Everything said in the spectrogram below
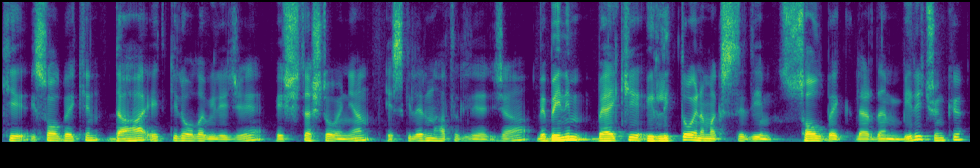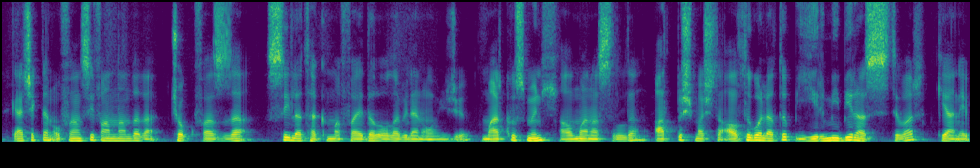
ki sol bekin daha etkili olabileceği, Beşiktaş'ta oynayan eskilerin hatırlayacağı ve benim belki birlikte oynamak istediğim sol beklerden biri çünkü gerçekten ofansif anlamda da çok fazlasıyla takıma faydalı olabilen oyuncu. Markus Münch Alman asıllı 60 maçta 6 gol atıp 21 asisti var. Yani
